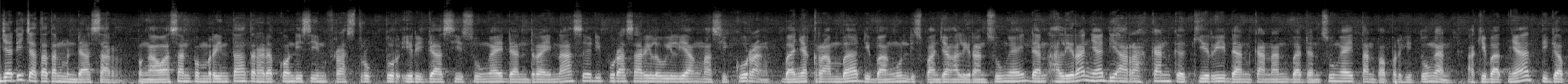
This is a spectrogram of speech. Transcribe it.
Menjadi catatan mendasar, pengawasan pemerintah terhadap kondisi infrastruktur irigasi sungai dan drainase di Purasari Lewiliang masih kurang. Banyak ramba dibangun di sepanjang aliran sungai dan alirannya diarahkan ke kiri dan kanan badan sungai tanpa perhitungan. Akibatnya, 35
